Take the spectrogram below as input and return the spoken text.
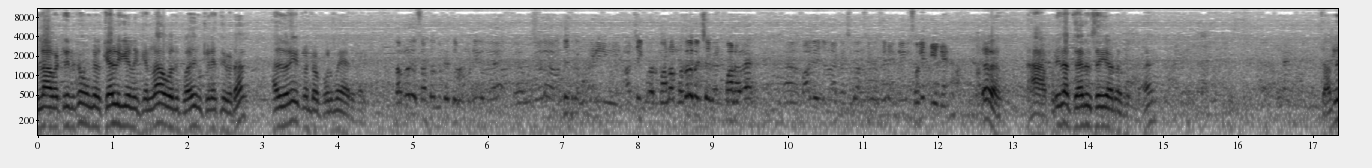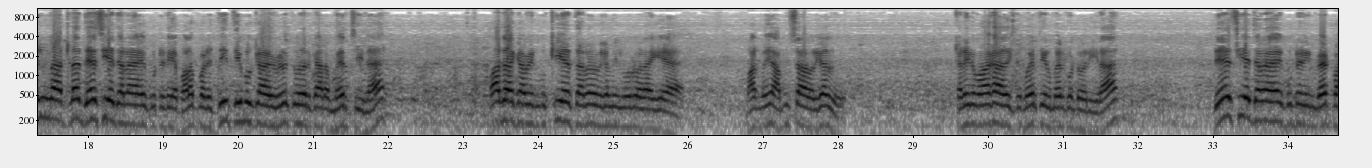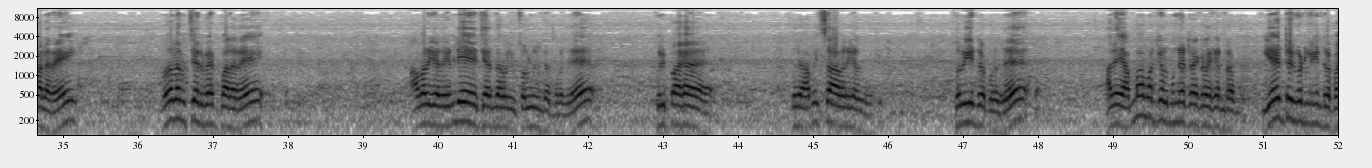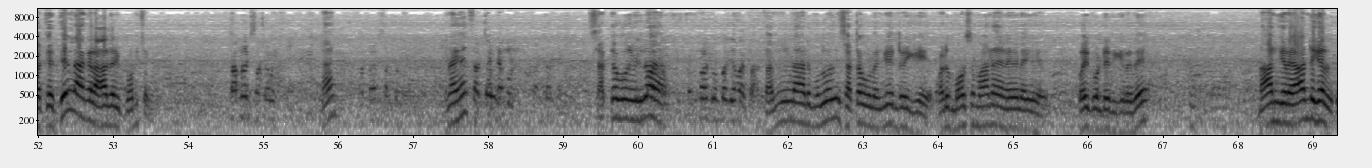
எல்லாவற்றிற்கும் உங்கள் கேள்விகளுக்கெல்லாம் ஒரு பதில் கிடைத்துவிடும் அதுவரை கொஞ்சம் பொறுமையா இருக்கும் தமிழக சட்டமன்றத்தோட முடிவுல அஹ், ஒருவேளை அதிமுக கூட்டணி ஆட்சிக்கு வருமானம் முதலமைச்சர் வேட்பாளரை அப்படிதான் நான் அப்படிலாம் தேர்வு செய்யாததில்லை தமிழ்நாட்டில் தேசிய ஜனநாயக கூட்டணியை பலப்படுத்தி திமுக விழுக்குவதற்கான முயற்சியில் முயற்சியில பாஜகவின் முக்கிய தலைவர்களில் ஒருவராகிய மாண்புமிகு அமித்ஷா அவர்கள் கடினமாக அதுக்கு முயற்சிகள் மேற்கொண்டு வருகிறார். தேசிய ஜனநாயக கூட்டணியின் வேட்பாளரை முதலமைச்சர் வேட்பாளரை அவர்கள் என்டிஏ சேர்ந்தவர்கள் சொல்கின்ற பொழுது குறிப்பாக திரு அமித்ஷா அவர்கள் சொல்கின்ற பொழுது அதை அம்மா மக்கள் முன்னேற்ற கழகம் ஏற்றுக்கொள்கின்ற பட்சத்தில் நாங்கள் ஆதரிப்போம் சொல்றோம். சட்ட ஒழுங்கு தான்? தமிழ்நாடு முழுவதும் சட்ட ஒழுங்கு இன்றைக்கு படு மோசமான நிலையில் போய்கொண்டிருக்கிறது நான்கரை ஆண்டுகள்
